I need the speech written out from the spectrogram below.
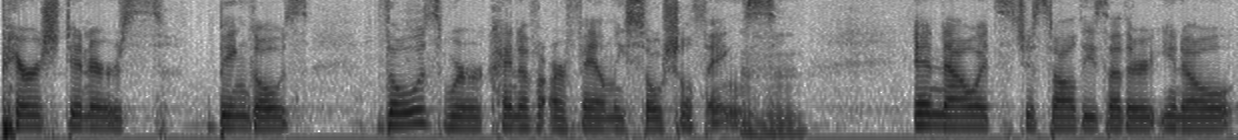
parish dinners, bingos, those were kind of our family social things. And now it's just all these other, you know,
